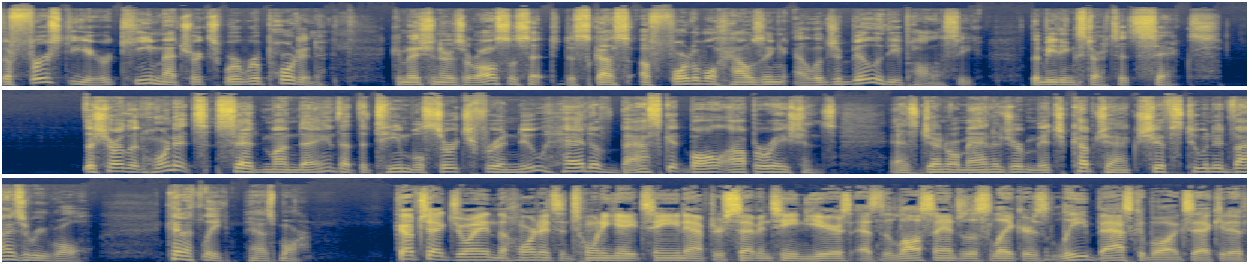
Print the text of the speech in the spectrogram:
the first year key metrics were reported. Commissioners are also set to discuss affordable housing eligibility policy. The meeting starts at 6. The Charlotte Hornets said Monday that the team will search for a new head of basketball operations as general manager Mitch Kupchak shifts to an advisory role. Kenneth Lee has more. Kupchak joined the Hornets in 2018 after 17 years as the Los Angeles Lakers' lead basketball executive,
